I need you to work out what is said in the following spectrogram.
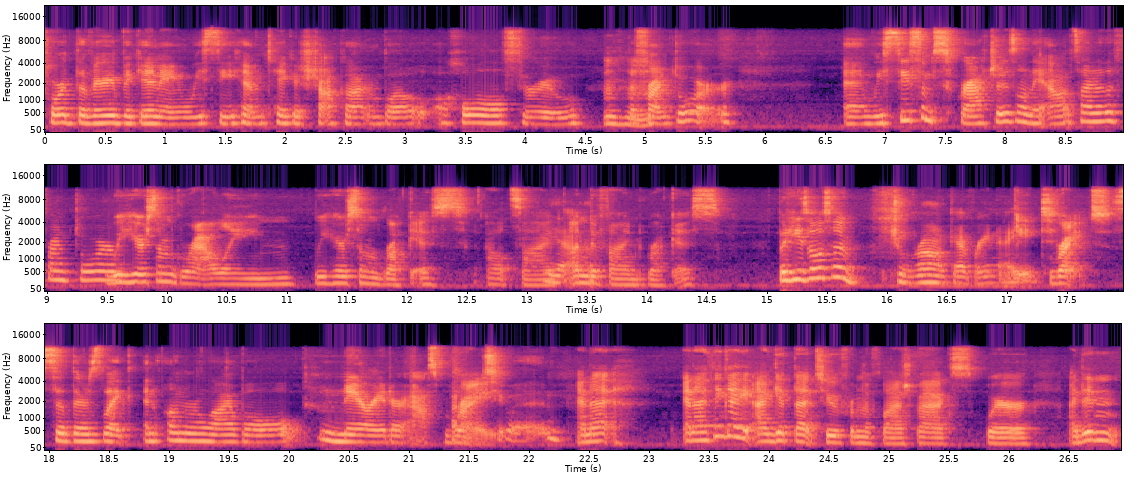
toward the very beginning, we see him take a shotgun and blow a hole through mm-hmm. the front door. And we see some scratches on the outside of the front door. We hear some growling. We hear some ruckus outside, yeah. undefined ruckus. But he's also drunk every night. Right. So there's like an unreliable narrator aspect right. to it. And I and I think I, I get that too from the flashbacks where I didn't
